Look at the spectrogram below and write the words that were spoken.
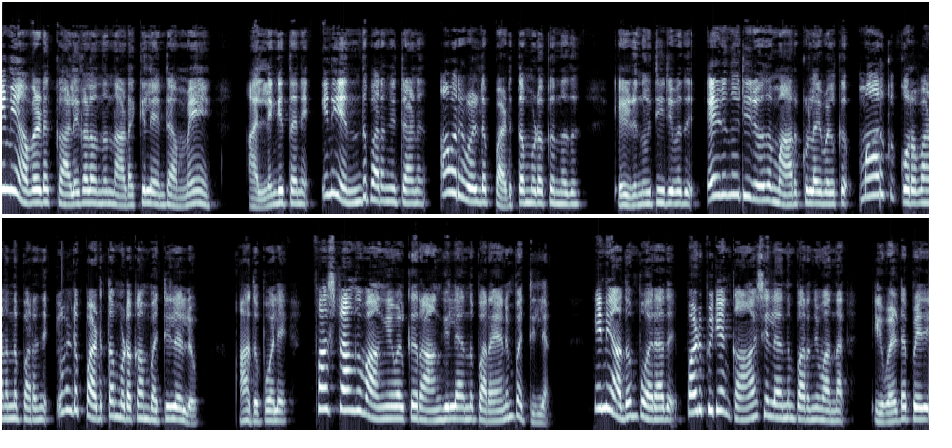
ഇനി അവരുടെ കളികളൊന്നും നടക്കില്ല എന്റെ അമ്മയെ അല്ലെങ്കിൽ തന്നെ ഇനി എന്ത് പറഞ്ഞിട്ടാണ് അവർ ഇവളുടെ പഠിത്തം മുടക്കുന്നത്? എഴുന്നൂറ്റി ഇരുപത് എഴുന്നൂറ്റി ഇരുപത് മാർക്കുള്ള ഇവൾക്ക് മാർക്ക് കുറവാണെന്ന് പറഞ്ഞ് ഇവളുടെ പഠിത്തം മുടക്കാൻ പറ്റില്ലല്ലോ. അതുപോലെ ഫസ്റ്റ് റാങ്ക് വാങ്ങിയവൾക്ക് റാങ്കില്ല എന്ന് പറയാനും പറ്റില്ല. ഇനി അതും പോരാതെ പഠിപ്പിക്കാൻ കാശില്ല എന്ന് പറഞ്ഞു വന്നാൽ ഇവളുടെ പേര്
